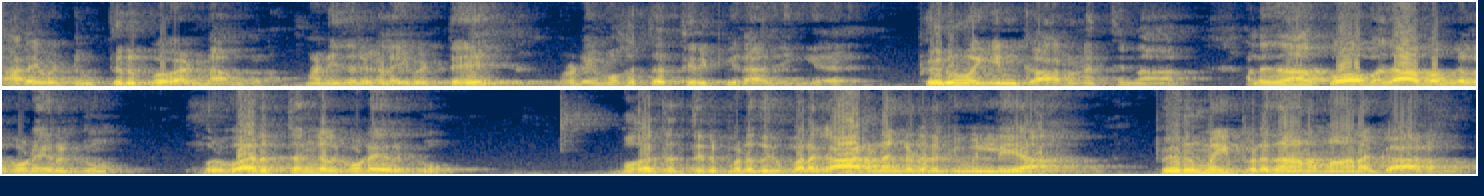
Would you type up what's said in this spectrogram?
யாரை விட்டும் திருப்ப வேண்டாம்ங்கிறான். மனிதர்களை விட்டு உங்களுடைய முகத்தை திருப்பிடாதீங்க. பெருமையின் காரணத்தினால். அதுதான் கோபதாபங்கள் கூட இருக்கும். ஒரு வருத்தங்கள் கூட இருக்கும். முகத்தை திருப்புறதுக்கு பல காரணங்கள் இருக்கும் இல்லையா? பெருமை பிரதானமான காரணம்.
